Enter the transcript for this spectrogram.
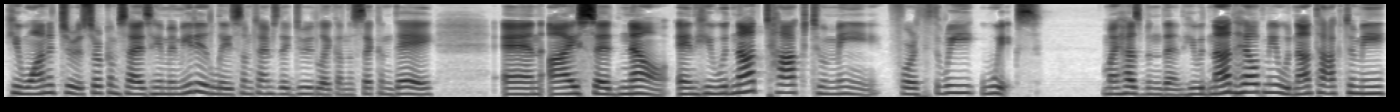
he wanted to circumcise him immediately. Sometimes they do it like on the second day. And i said no. And he would not talk to me for three weeks my husband then. He would not help me would not talk to me.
